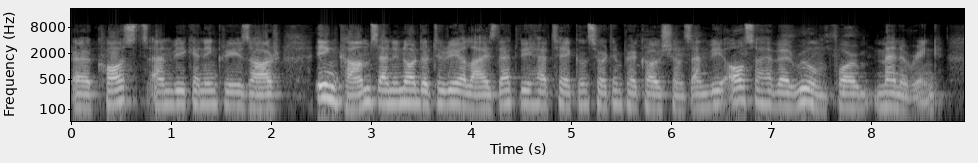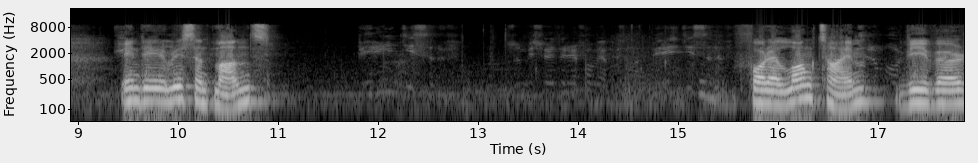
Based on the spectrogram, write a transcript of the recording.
uh, costs and we can increase our incomes. And in order to realize that, we have taken certain precautions. And we also have a room for maneuvering. In the recent months, for a long time, we were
